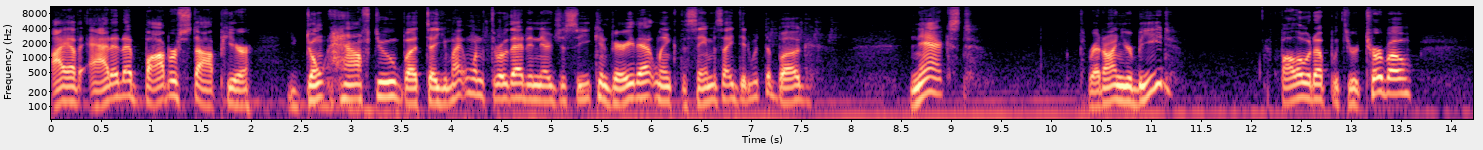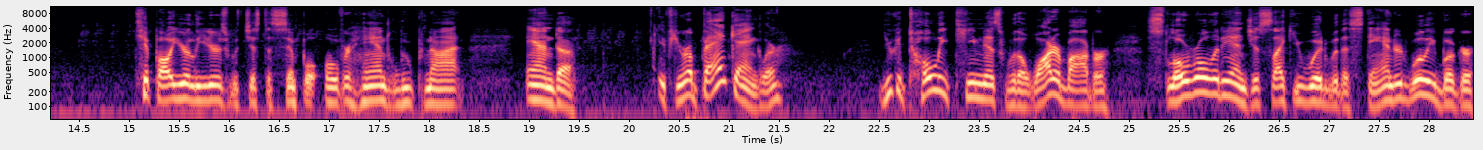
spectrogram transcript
I have added a bobber stop here. You don't have to, but uh, you might want to throw that in there just so you can vary that length, the same as I did with the bug. Next, thread on your bead, follow it up with your turbo, tip all your leaders with just a simple overhand loop knot. And uh, if you're a bank angler, you could totally team this with a water bobber, slow roll it in just like you would with a standard woolly bugger,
